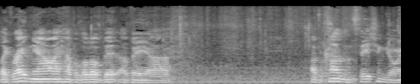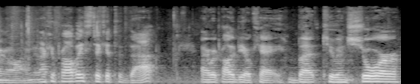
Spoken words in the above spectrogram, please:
Like right now I have a little bit of a uh, of a condensation going on and I could probably stick it to that. I would probably be okay. But to ensure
